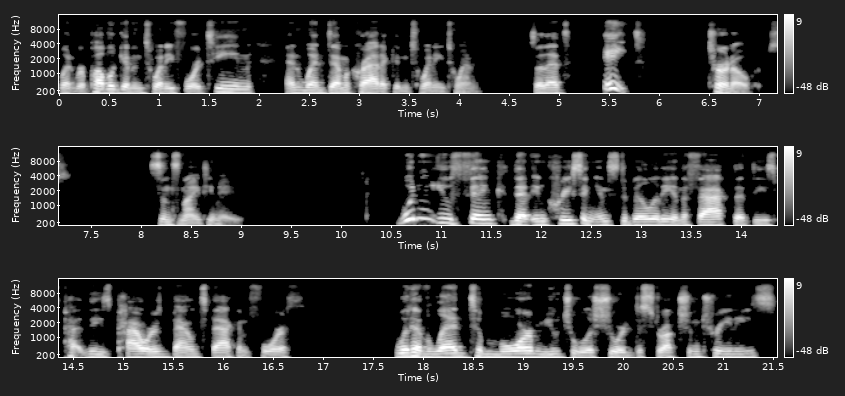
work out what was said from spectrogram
went Republican in 2014, and went Democratic in 2020. So that's eight turnovers since 1980 wouldn't you think that increasing instability and the fact that these these powers bounce back and forth would have led to more mutual assured destruction treaties?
